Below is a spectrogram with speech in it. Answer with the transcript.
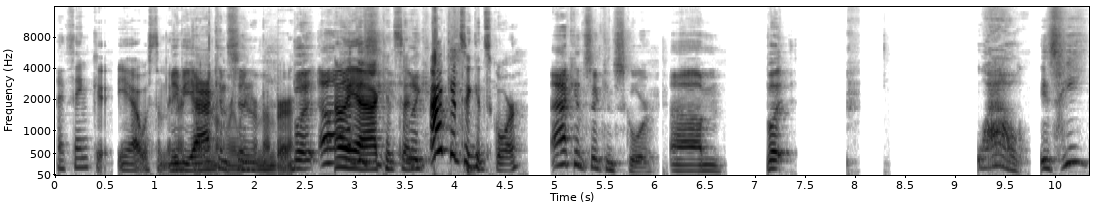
I think, yeah, it was something Maybe like that. I don't Atkinson, really remember. But uh, oh, yeah, Atkinson. Like Atkinson can score. Atkinson can score. Um, but wow, is he?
